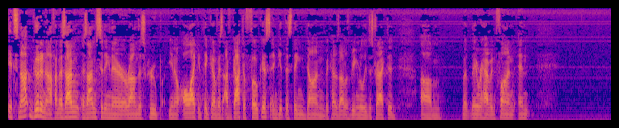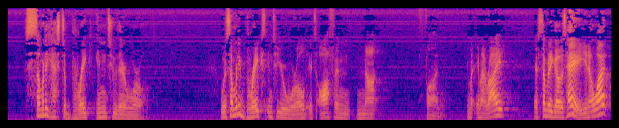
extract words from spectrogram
it's not good enough. And as I'm as I'm sitting there around this group, you know, all I could think of is I've got to focus and get this thing done because I was being really distracted. Um, but they were having fun, and somebody has to break into their world. When somebody breaks into your world, it's often not fun. Am I, am I right? If somebody goes, "Hey, you know what?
